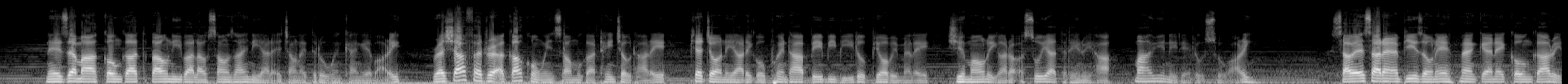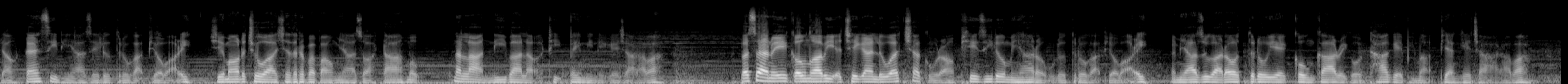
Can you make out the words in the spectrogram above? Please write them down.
။နေဆက်မှာကုန်ကား1000နီးပါးလောက်စောင့်ဆိုင်းနေရတဲ့အကြောင်းလည်းသူတို့ဝန်ခံခဲ့ပါတယ်။ ရုရှားဖက်ဒရယ်အကောက်ခွန်ဝန်ဆောင်မှုကထိန်းချုပ်ထားတဲ့ဖြတ်ကျော်နေရာတွေကိုဖွင့်ထားပေးပြီးပြီလို့ပြောပေမဲ့လည်းရင်မောင်းတွေကတော့အစိုးရသတင်းတွေဟာမှားယွင်းနေတယ်လို့ဆိုပါတယ်။စာရဲစာတမ်းအပြည့်စုံနဲ့မှန်ကန်တဲ့ကုန်ကားတွေတောင်တန်းစီနေရစေလို့သူတို့ကပြောပါတယ်။ရင်မောင်းတချို့ဟာရသရပတ်ပေါင်းများစွာဒါမှမဟုတ်နှစ်လနီးပါးလောက်အထိပိတ်မိနေခဲ့ကြတာပါ။ပတ်စံတွေကုန်သွားပြီးအခြေခံလိုအပ်ချက်ကိုတော့ဖြည့်ဆည်းလို့မရတော့ဘူးလို့သူတို့ကပြောပါတယ်။အများစုကတော့သူတို့ရဲ့ကုန်ကားတွေကိုထားခဲ့ပြီးမှပြန်ခဲ့ကြရတာပါ။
